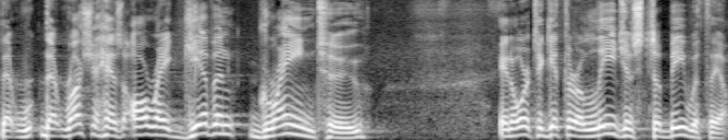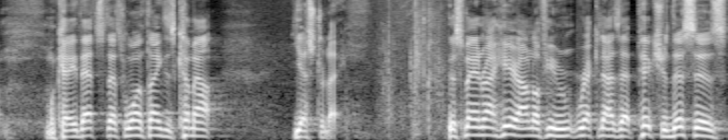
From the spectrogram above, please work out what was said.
that, that Russia has already given grain to in order to get their allegiance to be with them. Okay, that's, that's one of the things that's come out yesterday. This man right here, I don't know if you recognize that picture. This is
